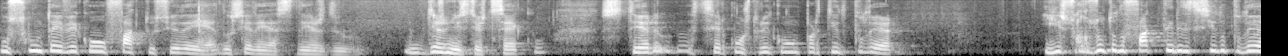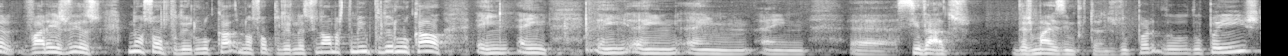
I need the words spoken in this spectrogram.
O segundo tem a ver com o facto do CDS, do CDS desde, desde o início deste século, se ter, ser construído como um partido de poder. E isso resulta do facto de ter exercido o poder várias vezes, não só o poder local, não só o poder nacional, mas também o poder local em, em, em, em, em cidades das mais importantes do, do, do, país.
